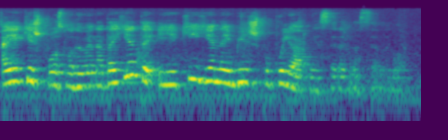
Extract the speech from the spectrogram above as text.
А які ж послуги ви надаєте і які є найбільш популярні серед населення?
